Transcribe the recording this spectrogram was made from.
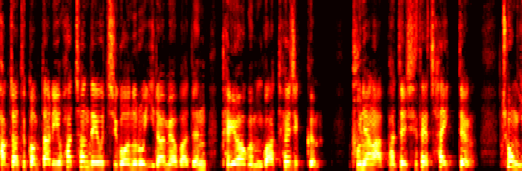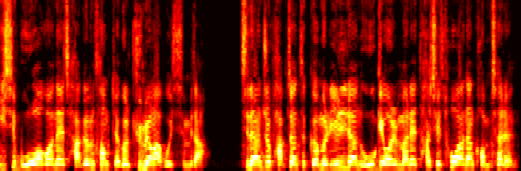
박 전 특검 딸이 화천대유 직원으로 일하며 받은 대여금과 퇴직금, 분양 아파트 시세 차익 등 총 25억 원의 자금 성격을 규명하고 있습니다. 지난주 박 전 특검을 1년 5개월 만에 다시 소환한 검찰은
